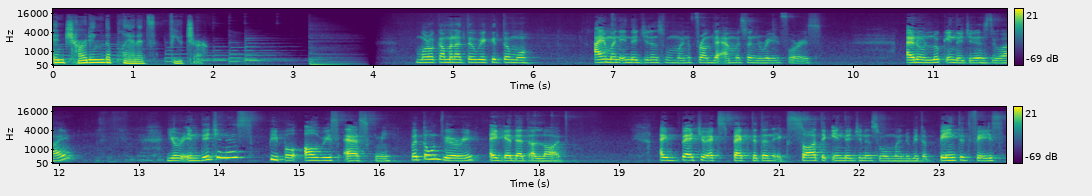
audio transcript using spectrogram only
in charting the planet's future. Moro kamanata wikito. I'm an indigenous woman from the Amazon rainforest. I don't look indigenous, do I? You're indigenous? People always ask me. But don't worry, I get that a lot. I bet you expected an exotic indigenous woman with a painted face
